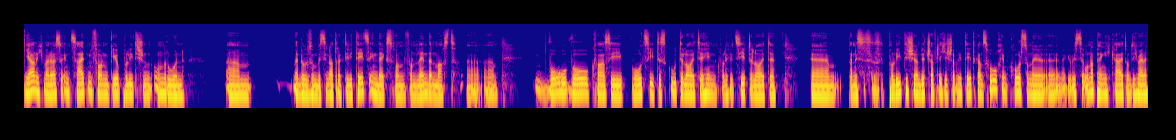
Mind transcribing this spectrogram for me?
Ja, und ich meine, also in Zeiten von geopolitischen Unruhen, ähm, wenn du so ein bisschen Attraktivitätsindex von, von Ländern machst, äh, äh, wo, wo quasi, wo zieht es gute Leute hin, qualifizierte Leute, ähm, dann ist es politische und wirtschaftliche Stabilität ganz hoch im Kurs und eine, äh, eine gewisse Unabhängigkeit. Und ich meine,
